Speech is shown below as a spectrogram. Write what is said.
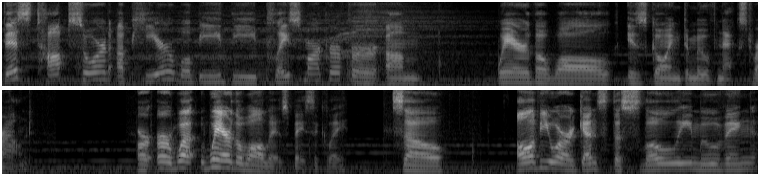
this top sword up here will be the place marker for um where the wall is going to move next round, or or what where the wall is basically. So all of you are against the slowly moving,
